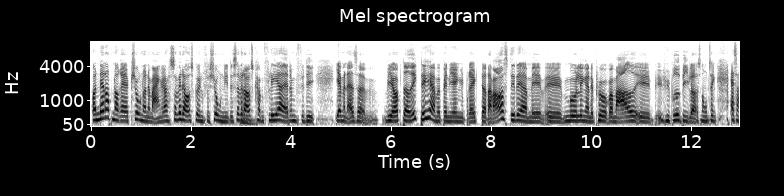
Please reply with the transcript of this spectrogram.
Og netop når reaktionerne mangler, så vil der også gå inflation i det, så vil mm. der også komme flere af dem, fordi, jamen altså, vi opdagede ikke det her med Benny Engelbrecht, og der var også det der med øh, målingerne på, hvor meget øh, hybridbiler og sådan nogle ting. Altså,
